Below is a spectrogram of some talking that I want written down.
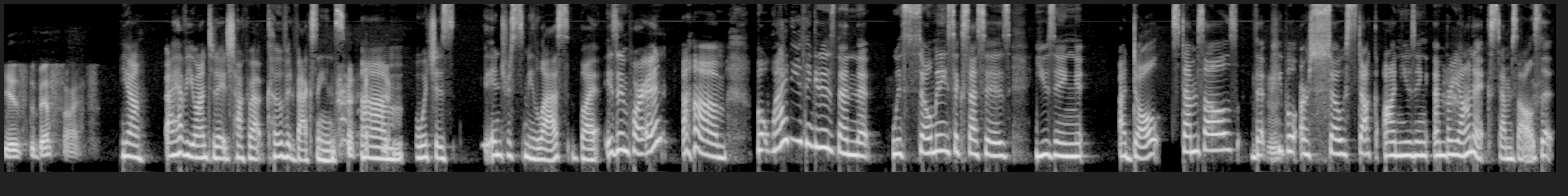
is the best science. Yeah. I have you on today to talk about COVID vaccines, um, yeah. which is interests me less, but is important. Um, but why do you think it is then that with so many successes using adult stem cells, that mm-hmm. people are so stuck on using embryonic stem cells? That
